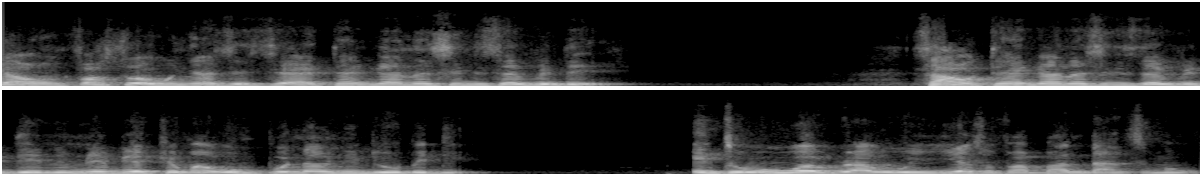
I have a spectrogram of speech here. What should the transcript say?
a wɔn fa so a wonya sisi a ten ghana cedis every day saa o ten ghana cedis every day ne mmerɛ bi atwam a wɔn mpo na oni deɛ obedi nti wɔwɔ awura wɔ years of abundance mu.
